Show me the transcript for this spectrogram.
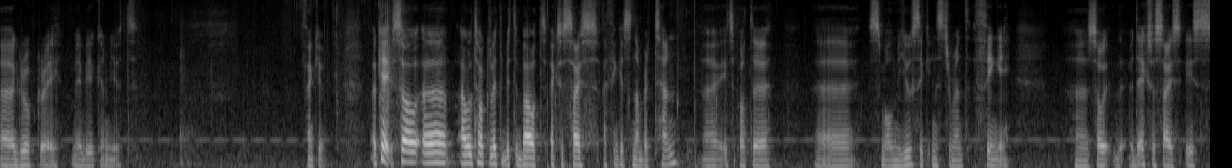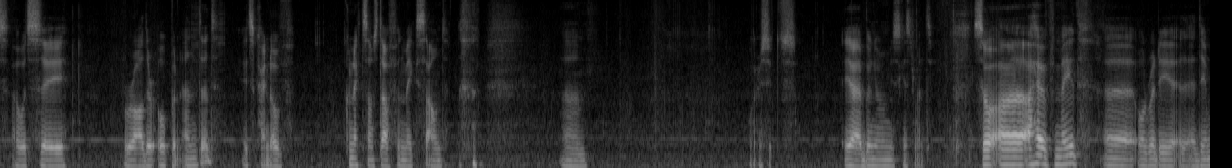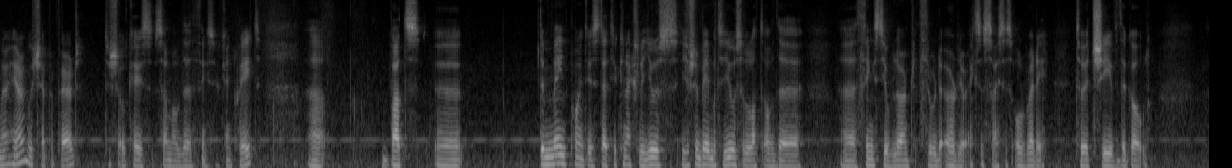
uh, group gray. Maybe you can mute. Thank you. Okay, so uh, I will talk a little bit about exercise, I think it's number 10. Uh, it's about the uh, small music instrument thingy. Uh, so the, the exercise is, I would say, rather open-ended. It's kind of connect some stuff and make sound. um, where is it? Yeah, bring your music instrument. So uh, I have made uh, already a, a, demo here, which I prepared to showcase some of the things you can create. Uh, but uh, the main point is that you can actually use, you should be able to use a lot of the uh, things you've learned through the earlier exercises already to achieve the goal.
